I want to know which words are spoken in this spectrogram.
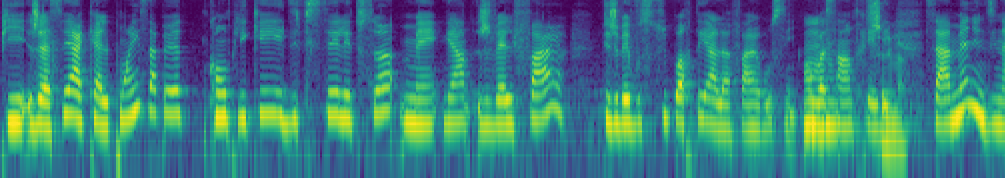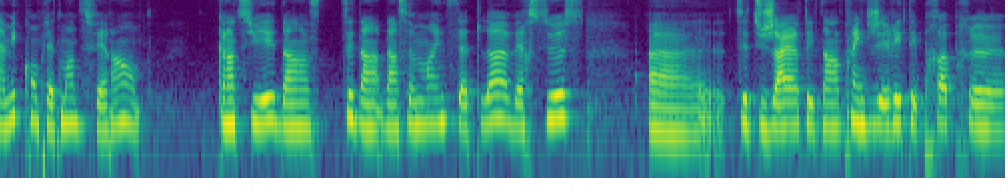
puis je sais à quel point ça peut être compliqué et difficile et tout ça, mais regarde, je vais le faire, puis je vais vous supporter à le faire aussi. On va Mhm. s'entraider. Ça amène une dynamique complètement différente quand tu es dans, dans, dans ce mindset-là versus, euh, tu gères, tu es en train de gérer tes propres euh,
